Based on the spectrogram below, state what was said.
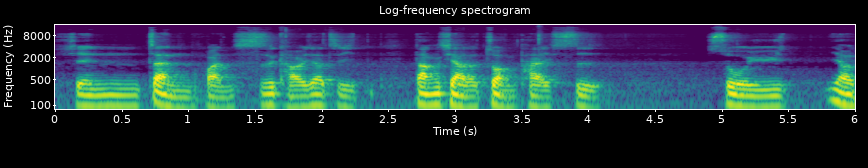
先暂缓思考一下自己当下的状态是属于要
